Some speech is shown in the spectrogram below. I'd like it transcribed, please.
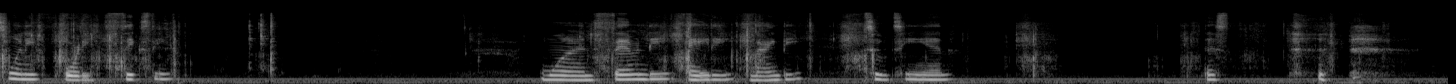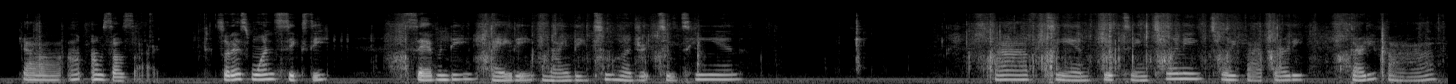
20, 40, 60, 170, 80, 90, 210. That's, y'all, I'm, I'm so sorry. So that's 160, 70, 80, 90, 200, 210, 5, 10, 15, 20, 25, 30, 35,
